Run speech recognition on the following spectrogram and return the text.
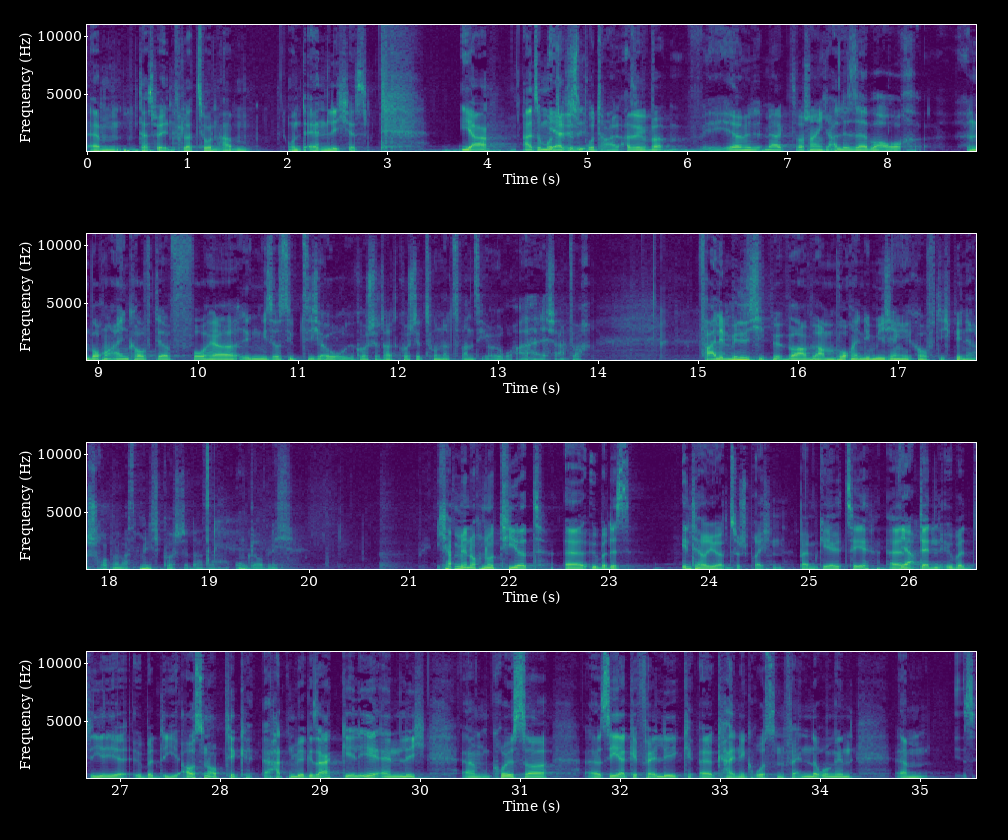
ähm, dass wir Inflation haben und ähnliches. Ja, also Motor ja, das ist brutal. Also ihr merkt wahrscheinlich alle selber auch, ein Wocheneinkauf, der vorher irgendwie so 70 Euro gekostet hat, kostet jetzt 120 Euro. Also ist einfach vor allem Milch, ich war, am Wochenende Milch eingekauft. Ich bin erschrocken, was Milch kostet. Also unglaublich. Ich habe mir noch notiert, äh, über das Interieur zu sprechen beim GLC. Äh, ja. Denn über die, über die Außenoptik hatten wir gesagt, GLE ähnlich, ähm, größer, äh, sehr gefällig, äh, keine großen Veränderungen. Ähm,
